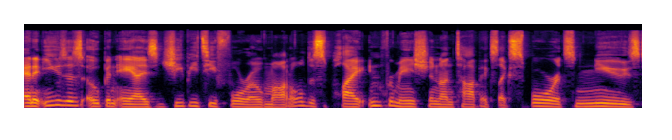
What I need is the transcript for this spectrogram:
And it uses OpenAI's GPT-4o model to supply information on topics like sports, news,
